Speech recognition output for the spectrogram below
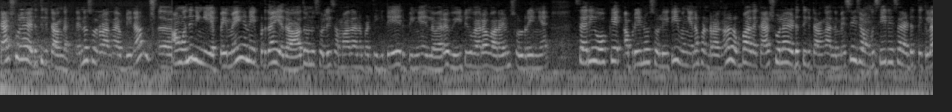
கேஷுவலா எடுத்துக்கிட்டாங்க. என்ன சொல்றாங்க அப்படின்னா அவங்க வந்து நீங்க எப்பயுமே என்னை இப்படிதான் ஏதாவது ஒன்று சொல்லி சமாதானப்படுத்திக்கிட்டே இருப்பீங்க. இதுல வேற வீட்டுக்கு வேற வரேன்னு சொல்றீங்க. சரி ஓகே அப்படின்னு சொல்லிட்டு இவங்க என்ன பண்றாங்கன்னா ரொம்ப அதை கேஷுவலா எடுத்துக்கிட்டாங்க. அந்த மெசேஜ் அவங்க சீரியஸா எடுத்துக்கல.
